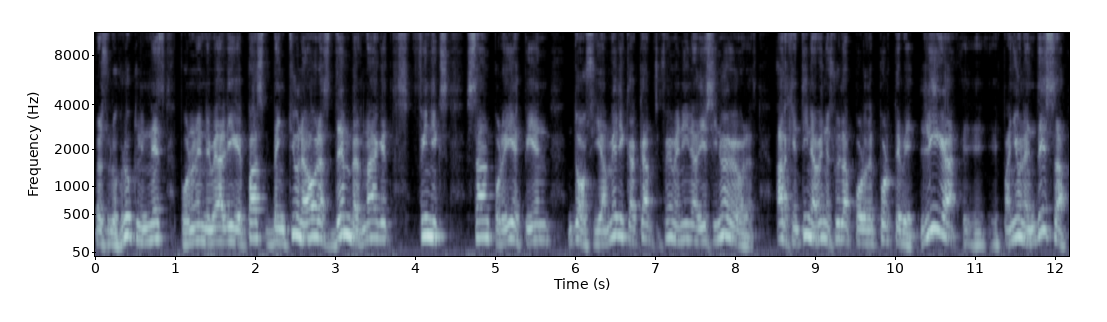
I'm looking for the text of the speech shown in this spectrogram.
versus los Brooklyn Nets por NBA League Pass, 21 horas, Denver Nuggets, Phoenix Sun por ESPN 2 y América Cup Femenina, 19 horas, Argentina, Venezuela por Deporte B. Liga eh, eh, Española Endesa,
